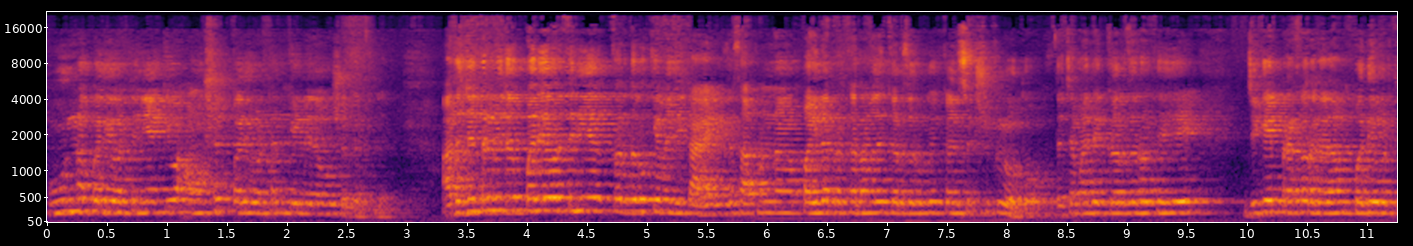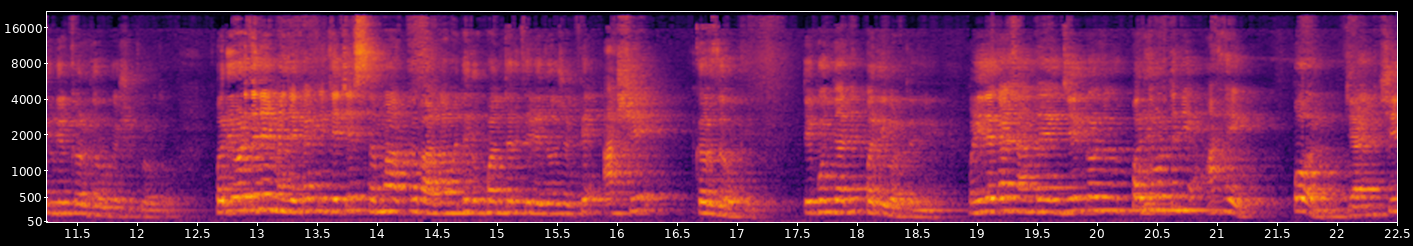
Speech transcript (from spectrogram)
पूर्ण परिवर्तनीय किंवा अंशत परिवर्तन केले जाऊ शकत नाही. आता जनरली परिवर्तनीय कर्जरोखे म्हणजे काय? जसं आपण पहिल्या प्रकारामध्ये कर्जरोखे कन्सेप्ट शिकलो होतो. त्याच्यामध्ये कर्जरोखे हे जे काही प्रकार होते आपण परिवर्तनीय कर्जरोखे शिकलो होतो. परिवर्तनीय म्हणजे काय? की ज्याचे समहक्क भागामध्ये रूपांतर केले जाऊ शकते असे कर्जरोखे. ते कोणते आले परिवर्तनीय. पण इथे काय सांगताय जे कर्ज परिवर्तनीय आहे पण ज्यांचे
